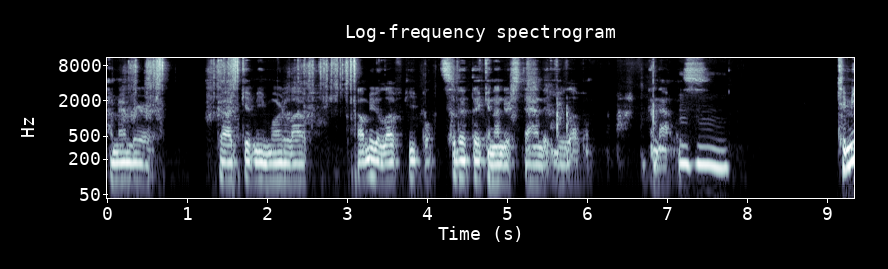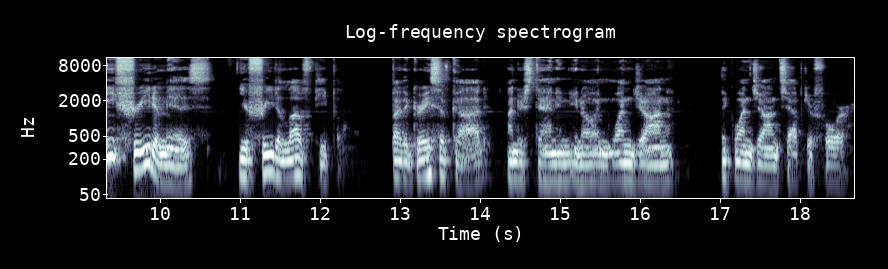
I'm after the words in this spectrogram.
I remember God give me more love. Help me to love people so that they can understand that you love them. And that was mm-hmm. To me, freedom is you're free to love people by the grace of God, understanding, you know, in 1 John, Think 1 John chapter 4.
